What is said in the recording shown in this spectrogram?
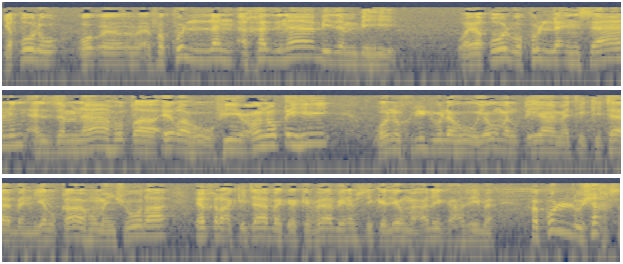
يقول فكلا أخذنا بذنبه. ويقول وكل إنسان ألزمناه طائره في عنقه ونخرج له يوم القيامة كتابا يلقاه منشورا. اقرأ كتابك كفى بنفسك اليوم عليك حسيبا. فكل شخص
